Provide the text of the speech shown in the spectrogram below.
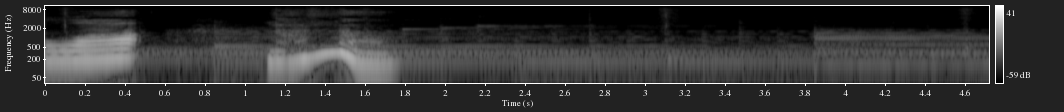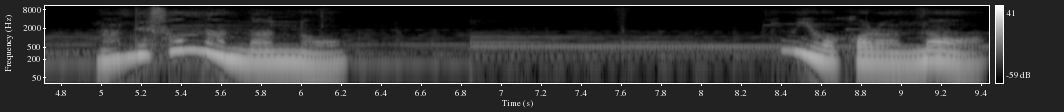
怖っ。なんなん？なんでそんなんなんの？意味わからんな。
